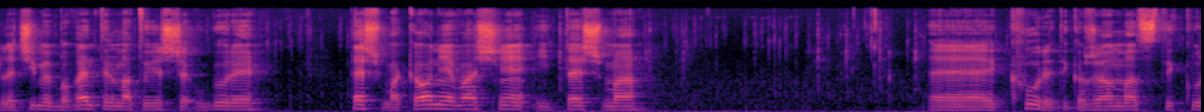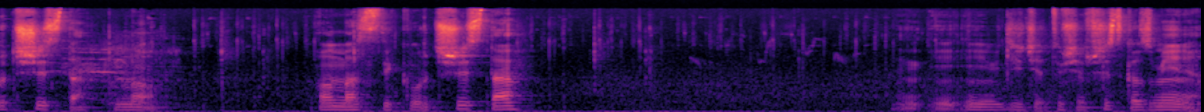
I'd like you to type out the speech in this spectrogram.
Lecimy, bo wentyl ma tu jeszcze u góry też ma konie właśnie i też ma e, kury, tylko że on ma z tych kur 300. No. On ma z tych kur 300. I, i, I widzicie, tu się wszystko zmienia.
